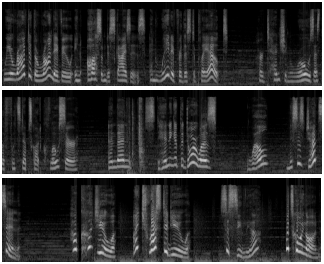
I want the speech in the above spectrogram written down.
We arrived at the rendezvous in awesome disguises and waited for this to play out. Her tension rose as the footsteps got closer. And then, standing at the door was, well, Mrs. Jensen. How could you? I trusted you! Cecilia? What's going on?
